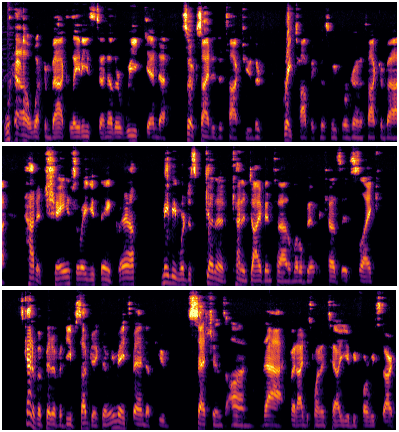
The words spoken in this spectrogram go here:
Well, welcome back, ladies, to another week, and uh, so excited to talk to you. There's a great topic this week. We're going to talk about how to change the way you think. Well, maybe we're just going to kind of dive into that a little bit because it's like it's kind of a bit of a deep subject, and we may spend a few sessions on that. But I just want to tell you before we start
